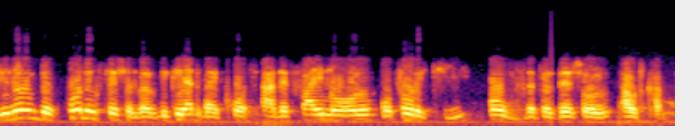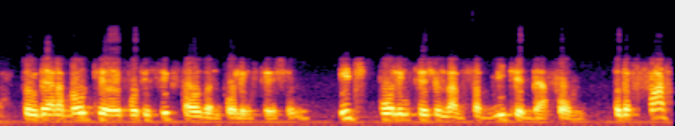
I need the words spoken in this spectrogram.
You know, the polling stations, as declared by courts, are the final authority of the presidential outcome. So there are about uh, 46,000 polling stations. Each polling station have submitted their form. So the first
